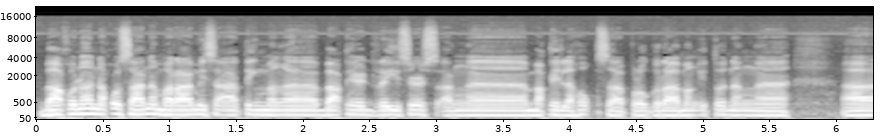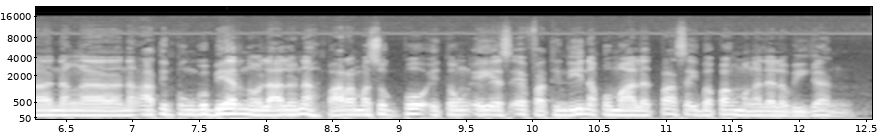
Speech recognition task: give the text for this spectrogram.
bakunahan. Ako sana marami sa ating mga backyard racers ang ah, makilahok sa programang ito ng ah, ng ah, ng ating pong gobyerno lalo na para masugpo itong ASF at hindi na kumalat pa sa iba pang mga lalawigan.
